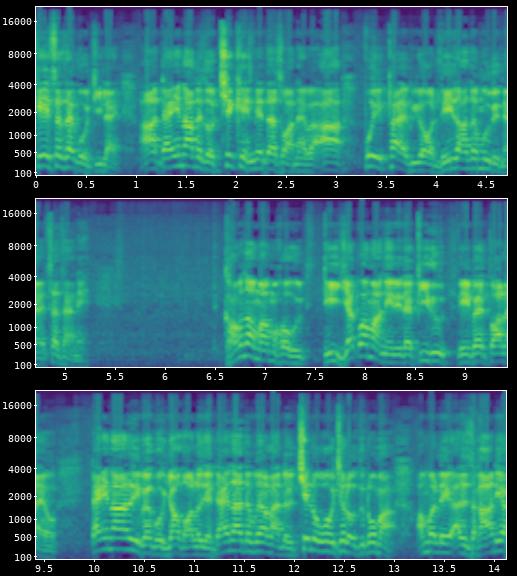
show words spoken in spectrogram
ကေဆက်ဆက်ကိုကြီးလိုက်အာတိုင်းရင်းသားတွေဆိုချစ်ခင်နှစ်သက်စွာနဲ့ပဲအာပွေဖက်ပြီးတော့လေးစားသမှုတွေနဲ့ဆက်ဆံတယ်ခေါင်းဆောင်မှမဟုတ်ဘူးဒီရက်ကွက်မှာနေနေတဲ့ပြည်သူတွေပဲသွားလိုက်အောင်တိုင်းသားတွေဘက်ကိုရောက်သွားလို့ချင်းတိုင်းသားတွေဘက်လာလို့ချစ်လို့ချစ်လို့သူတို့မှအမလေးစကားတွေက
